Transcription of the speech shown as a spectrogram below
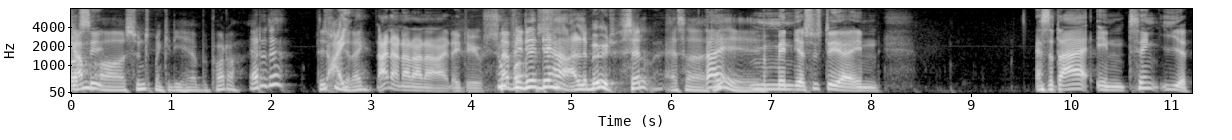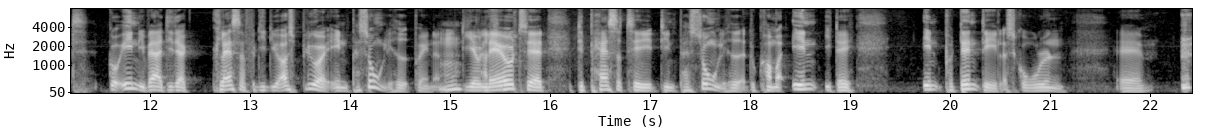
jeg skam, og synes, man kan lide Harry Potter. Er det det? Det synes Nej, jeg da ikke. nej, nej, nej, nej, nej, det er jo super. Nej, fordi det, det har jeg aldrig mødt selv. Altså, Nej, det, men jeg synes, det er en... Altså, der er en ting i at gå ind i hver af de der klasser, fordi de også bliver en personlighed på en eller anden. Mm, de er jo absolut. lavet til, at det passer til din personlighed, at du kommer ind i det, ind på den del af skolen. Øh, altså,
